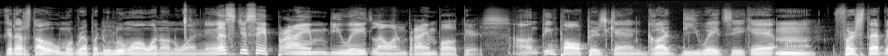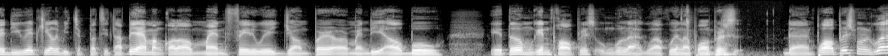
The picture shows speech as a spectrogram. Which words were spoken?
kita harus tahu umur berapa dulu mau one on one nya. Let's just say prime di Wade lawan prime Paul Pierce. I don't think Paul Pierce can guard D Wade sih kayak Hmm. uh, first stepnya D Wade kayak lebih cepat sih. Tapi emang kalau main fadeaway jumper or main di elbow itu mungkin Paul Pierce unggul lah. Gue akuin lah Paul Pierce dan Paul Pierce menurut gue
